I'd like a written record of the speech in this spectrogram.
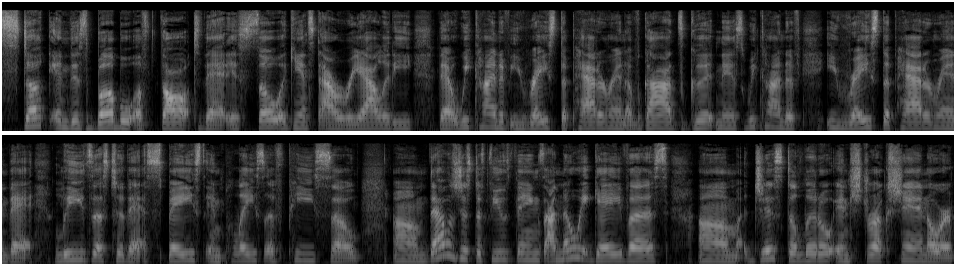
stuck in this bubble of thought that is so against our reality that we kind of erase the pattern of God's goodness. We kind of erase the pattern that leads us to that space and place of peace. So um, that was just a few things. I know it gave us um, just a little instruction or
